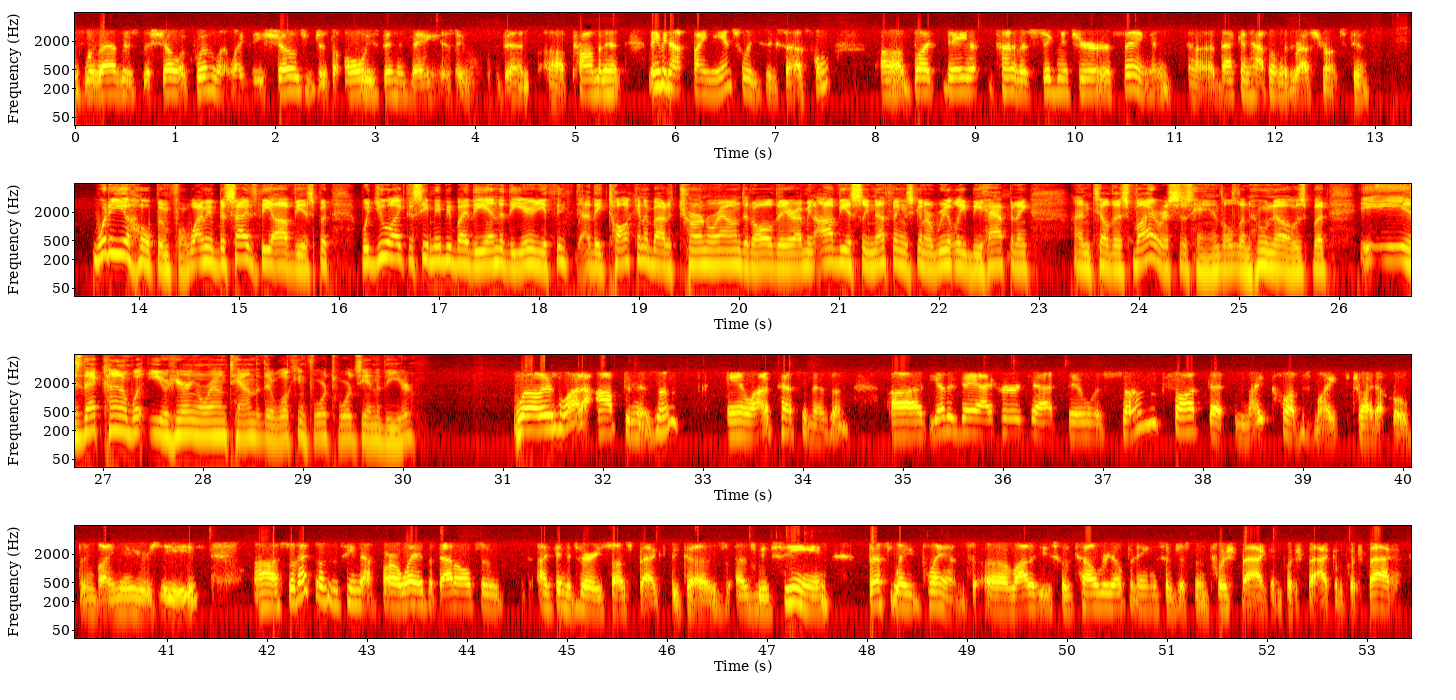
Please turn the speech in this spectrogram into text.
rather is the show equivalent. Like these shows have just always been in Vegas. They've been uh, prominent, maybe not financially successful, uh, but they are kind of a signature thing, and uh, that can happen with restaurants too. What are you hoping for? Well, I mean, besides the obvious, but would you like to see maybe by the end of the year? Do you think are they talking about a turnaround at all there? I mean, obviously nothing's going to really be happening until this virus is handled, and who knows? But is that kind of what you're hearing around town that they're looking for towards the end of the year? Well, there's a lot of optimism and a lot of pessimism. Uh, the other day, I heard that there was some thought that nightclubs might try to open by New Year's Eve. Uh, so that doesn't seem that far away, but that also, I think it's very suspect because, as we've seen, best laid plans. Uh, a lot of these hotel reopenings have just been pushed back and pushed back and pushed back.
